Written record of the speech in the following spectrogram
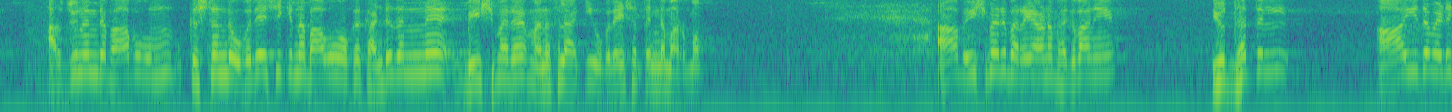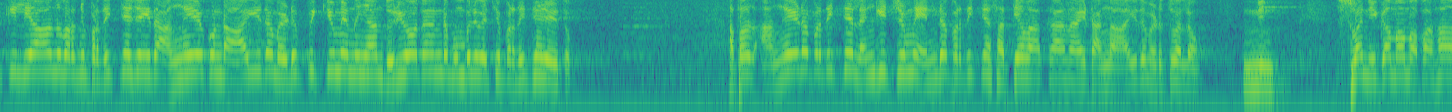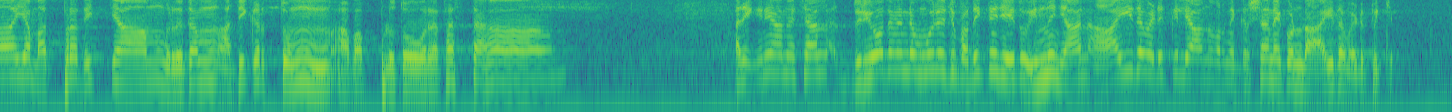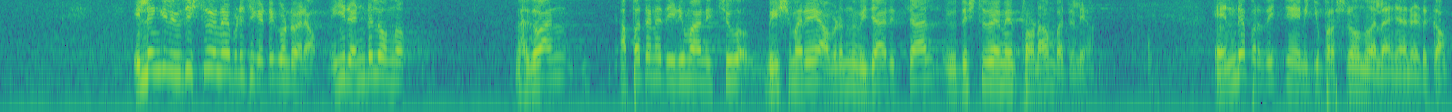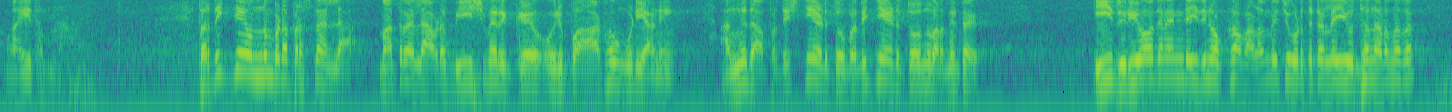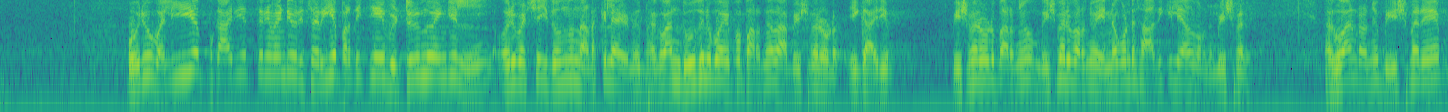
അർജുനന്റെ ഭാവവും കൃഷ്ണന്റെ ഉപദേശിക്കുന്ന ഭാവവും ഒക്കെ കണ്ടു തന്നെ ഭീഷ്മര് മനസ്സിലാക്കി ഉപദേശത്തിന്റെ മർമ്മം. ആ ഭീഷ്മര് പറയാണ് ഭഗവാനെ യുദ്ധത്തിൽ ആയുധം എടുക്കില്ല എന്ന് പറഞ്ഞ് പ്രതിജ്ഞ ചെയ്ത അങ്ങയെ കൊണ്ട് ആയുധം എടുപ്പിക്കും എന്ന് ഞാൻ ദുര്യോധനന്റെ മുമ്പിൽ വെച്ച് പ്രതിജ്ഞ ചെയ്തു. അപ്പൊ അങ്ങയുടെ പ്രതിജ്ഞ ലംഘിച്ചും എന്റെ പ്രതിജ്ഞ സത്യമാക്കാനായിട്ട് അങ്ങ് ആയുധം എടുത്തുവല്ലോ സ്വനിഗമം അപഹായ മത്പ്രതിജ്ഞാം ഋതം അധികർത്തും അവപ്ലുതോ രഥസ്ഥ. അതെങ്ങനെയാന്ന് വെച്ചാൽ ദുര്യോധനന്റെ മുമ്പിൽ വെച്ച് പ്രതിജ്ഞ ചെയ്തു. ഇന്ന് ഞാൻ ആയുധം എടുക്കില്ല എന്ന് പറഞ്ഞ് കൃഷ്ണനെ കൊണ്ട് ആയുധം എടുപ്പിക്കും ഇല്ലെങ്കിൽ യുധിഷ്ഠിരനെ പിടിച്ച് കെട്ടിക്കൊണ്ടുവരാം. ഈ രണ്ടിലൊന്ന്. ഭഗവാൻ അപ്പൊ തന്നെ തീരുമാനിച്ചു ഭീഷ്മരെ അവിടുന്ന് വിചാരിച്ചാൽ യുധിഷ്ഠിരനെ തൊടാൻ പറ്റില്ല. എന്റെ പ്രതിജ്ഞ എനിക്ക് പ്രശ്നമൊന്നുമല്ല ഞാൻ എടുക്കാം ആയുധം. പ്രതിജ്ഞയൊന്നും ഇവിടെ പ്രശ്നമല്ല. മാത്രമല്ല അവിടെ ഭീഷ്മർക്ക് ഒരു പാഠവും കൂടിയാണ്. അങ്ങുതാ പ്രതിജ്ഞ എടുത്തു പ്രതിജ്ഞ എടുത്തു എന്ന് പറഞ്ഞിട്ട് ഈ ദുര്യോധനന്റെ ഇതിനൊക്കെ വളം വെച്ചു കൊടുത്തിട്ടല്ലേ ഈ യുദ്ധം നടന്നത്? ഒരു വലിയ കാര്യത്തിന് വേണ്ടി ഒരു ചെറിയ പ്രതിജ്ഞയെ വിട്ടിരുന്നുവെങ്കിൽ ഒരുപക്ഷെ ഇതൊന്നും നടക്കില്ലായിരുന്നു. ഭഗവാൻ ദൂതിന് പോയപ്പോ പറഞ്ഞതാ ഭീഷ്മരോട് ഈ കാര്യം. ഭീഷ്മരോട് പറഞ്ഞു ഭീഷ്മർ പറഞ്ഞു എന്നെ കൊണ്ട് സാധിക്കില്ല എന്ന് പറഞ്ഞു ഭീഷ്മർ. ഭഗവാൻ പറഞ്ഞു ഭീഷ്മരെ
